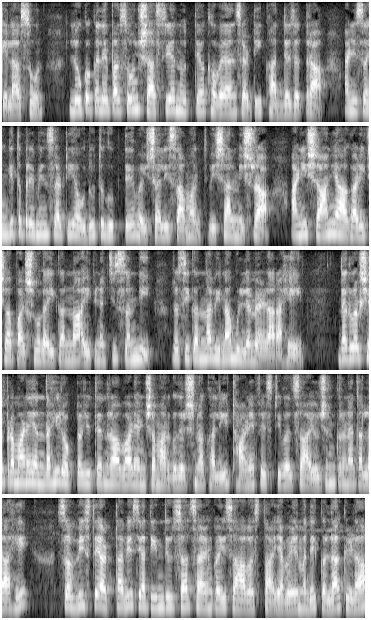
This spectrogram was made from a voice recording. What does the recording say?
केला असून लोककलेपासून शास्त्रीय नृत्य खवयांसाठी खाद्य जत्रा आणि संगीतप्रेमींसाठी अवधूत गुप्ते वैशाली सामंत विशाल मिश्रा आणि शान या आघाडीच्या पार्श्वगायिकांना ऐकण्याची संधी रसिकांना विनामूल्य मिळणार आहे. दरवर्षीप्रमाणे यंदाही डॉक्टर जितेंद्र आव्हाड यांच्या मार्गदर्शनाखाली ठाणे फेस्टिवलचं आयोजन करण्यात आलं आहे. सव्वीस ते अठ्ठावीस या तीन दिवसात सायंकाळी सहा वाजता या वेळेमध्ये कला क्रीडा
